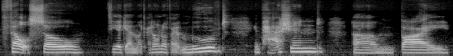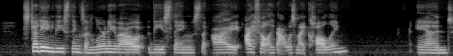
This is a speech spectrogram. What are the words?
felt so again like i don't know if i moved impassioned um, by studying these things and learning about these things that i i felt like that was my calling and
